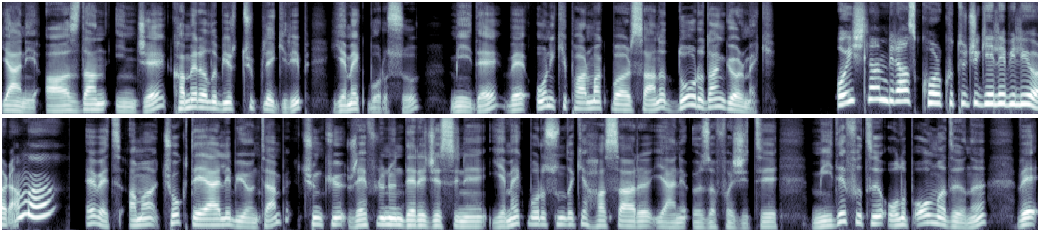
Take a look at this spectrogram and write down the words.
Yani ağızdan ince, kameralı bir tüple girip yemek borusu, mide ve 12 parmak bağırsağını doğrudan görmek. O işlem biraz korkutucu gelebiliyor ama Evet ama çok değerli bir yöntem çünkü reflünün derecesini, yemek borusundaki hasarı yani özofajiti, mide fıtığı olup olmadığını ve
